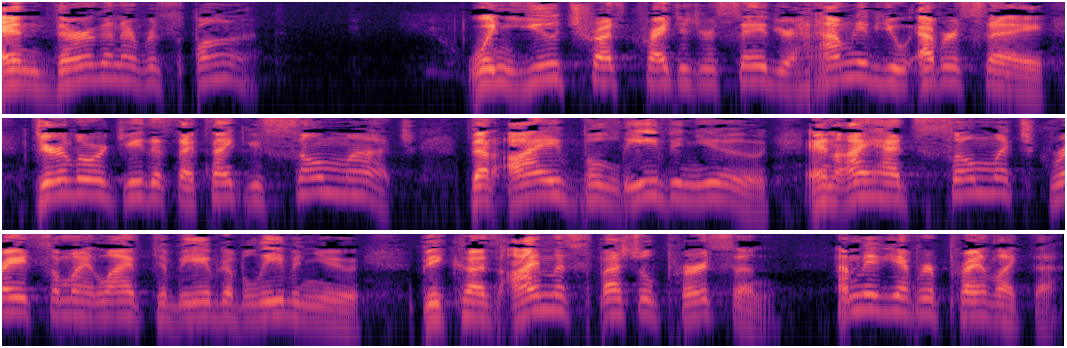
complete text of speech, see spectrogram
and they're going to respond. When you trust Christ as your Savior, how many of you ever say, Dear Lord Jesus, I thank you so much that I believed in you and I had so much grace in my life to be able to believe in you because I'm a special person. How many of you ever prayed like that?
